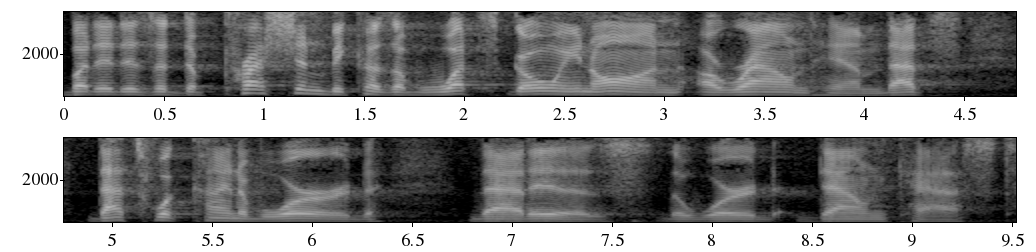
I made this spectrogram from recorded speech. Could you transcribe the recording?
but it is a depression because of what's going on around him. That's that's what kind of word that is, the word downcast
